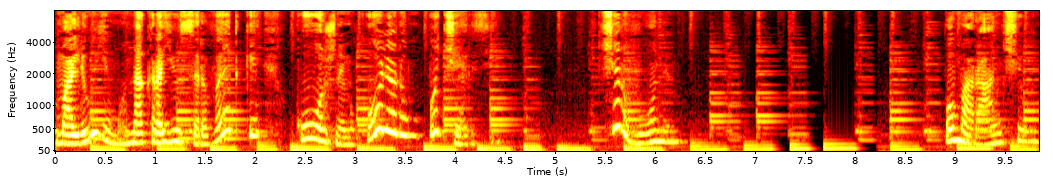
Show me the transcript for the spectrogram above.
Малюємо на краю серветки кожним кольором по черзі. Червоним, помаранчевим,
